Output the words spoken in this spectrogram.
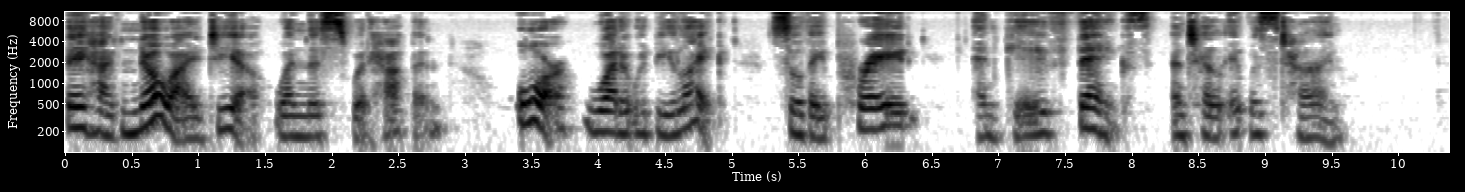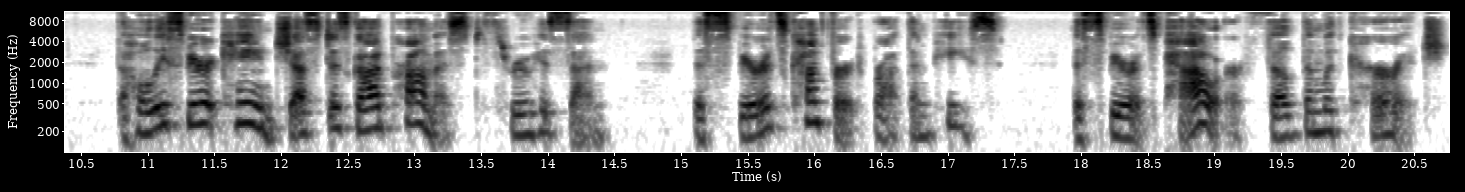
They had no idea when this would happen or what it would be like, so they prayed and gave thanks until it was time. The Holy Spirit came just as God promised through his Son. The Spirit's comfort brought them peace. The Spirit's power filled them with courage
